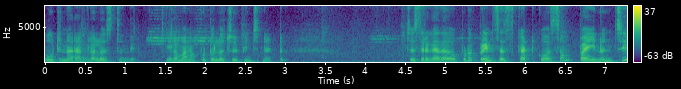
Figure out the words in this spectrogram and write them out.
ఒకటిన్నర రంగులలో వస్తుంది. ఇలా మనం ఫోటోలో చూపించినట్టు. చూసారు కదా? ఇప్పుడు ప్రిన్సెస్ కట్ కోసం పైనుంచి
